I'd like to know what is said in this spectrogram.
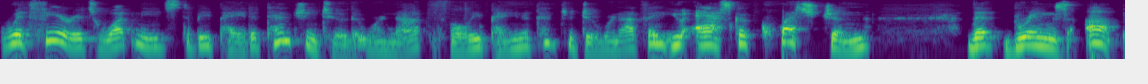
With fear, it's what needs to be paid attention to that we're not fully paying attention to. We're not, you ask a question that brings up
